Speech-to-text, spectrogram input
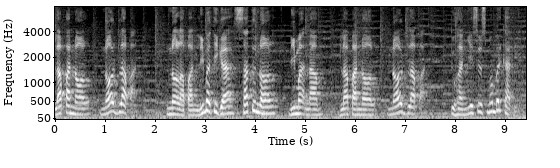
8008 0853 1056 8008 Tuhan Yesus memberkati.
